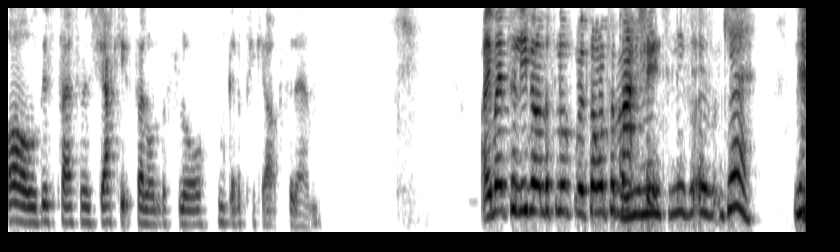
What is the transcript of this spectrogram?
oh this person's jacket fell on the floor i'm gonna pick it up for them are you meant to leave it on the floor for someone to Are you match meant it to leave it over? Yeah.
